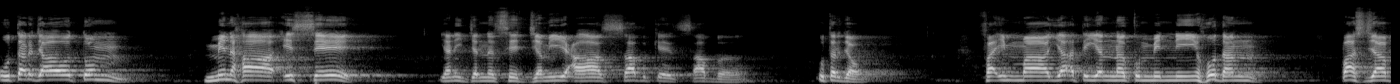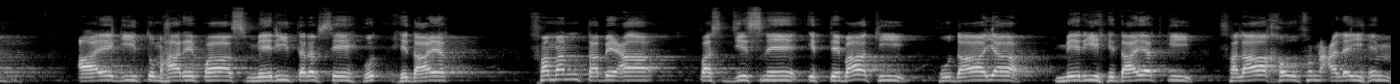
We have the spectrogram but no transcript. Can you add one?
اتر جاؤ تم منہا اس سے۔ یعنی جنت سے جمی سب کے سب اتر جاؤ۔ فعما یا منی ہدن پس جب آئے گی تمہارے پاس میری طرف سے ہدایت۔ فمن طب پس جس نے اتباع کی ہدایا میری ہدایت کی، فلا خوف علیہم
